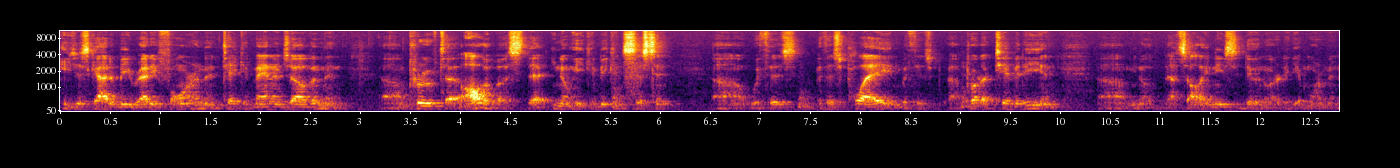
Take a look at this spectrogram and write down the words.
he's just got to be ready for him and take advantage of him and um, prove to all of us that you know he can be consistent uh, with his with his play and with his uh, productivity, and um, you know that's all he needs to do in order to get more minutes.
